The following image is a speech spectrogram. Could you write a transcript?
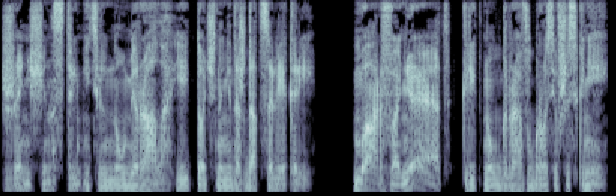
Женщина стремительно умирала, ей точно не дождаться лекарей. «Марфа, нет!» — крикнул граф, бросившись к ней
